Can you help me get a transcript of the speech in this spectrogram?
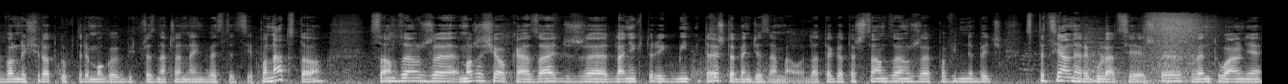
wolnych środków, które mogłyby być przeznaczone na inwestycje. Ponadto sądzę, że może się okazać, że dla niektórych gmin to jeszcze będzie za mało. Dlatego też sądzę, że powinny być specjalne regulacje jeszcze, ewentualnie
